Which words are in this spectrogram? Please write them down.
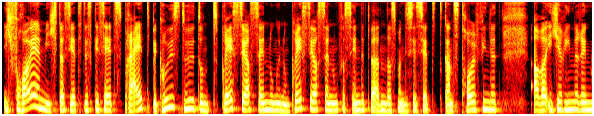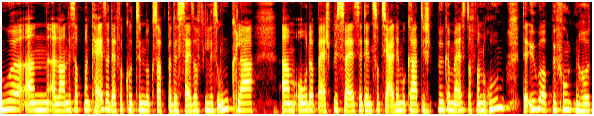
ich freue mich, dass jetzt das Gesetz breit begrüßt wird und Presseaussendungen und Presseaussendungen versendet werden, dass man das jetzt ganz toll findet. Aber ich erinnere nur an Landeshauptmann Kaiser, der vor kurzem noch gesagt hat, es sei so vieles unklar. Ähm, oder beispielsweise den sozialdemokratischen Bürgermeister von Rum, der überhaupt befunden hat,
